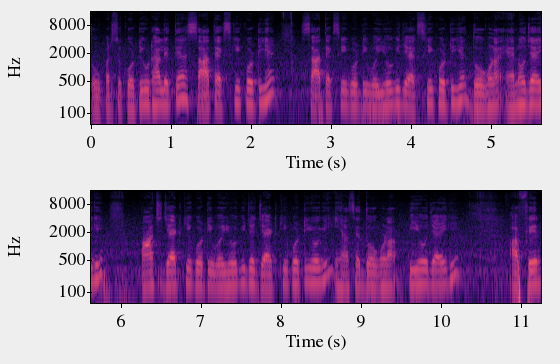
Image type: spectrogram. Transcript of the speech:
तो ऊपर से कोटि उठा लेते हैं सात एक्स की कोटि है सात एक्स की कोटि वही होगी जो एक्स की कोटि है दो गुणा एन हो जाएगी पाँच जेड की कोटि वही होगी जो जेड की कोटि होगी यहाँ से दो गुणा पी हो जाएगी और फिर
